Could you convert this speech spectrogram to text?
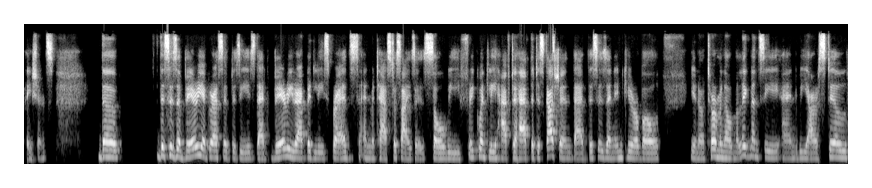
patients. The this is a very aggressive disease that very rapidly spreads and metastasizes. So we frequently have to have the discussion that this is an incurable, you know, terminal malignancy, and we are still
